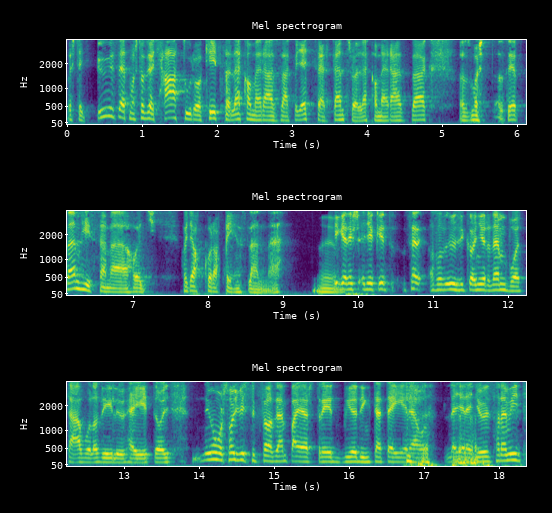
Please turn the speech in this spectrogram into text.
most egy őzet, most azért, hogy hátulról kétszer lekamerázzák, vagy egyszer fentről lekamerázzák, az most azért nem hiszem el, hogy, hogy akkora pénz lenne. Jó. Igen, és egyébként az az őzik annyira nem volt távol az élőhelyétől, hogy jó, most hogy visszük fel az Empire State Building tetejére, ott legyen egy őz, hanem így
